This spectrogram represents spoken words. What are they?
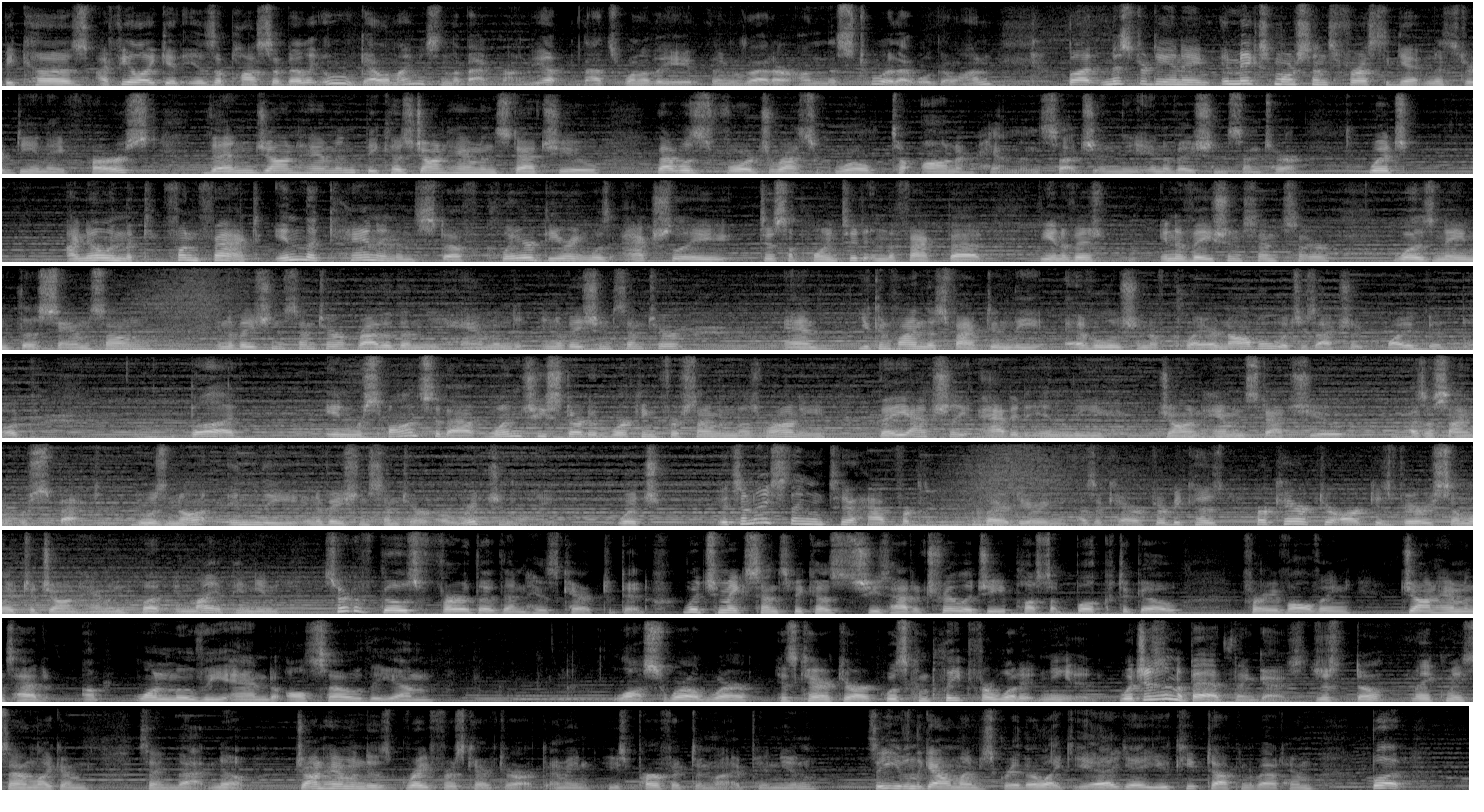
Because I feel like it is a possibility. Ooh, Gallimimus in the background. Yep, that's one of the things that are on this tour that will go on. But Mr. DNA, it makes more sense for us to get Mr. DNA first, then John Hammond, because John Hammond's statue that was for Jurassic World to honor him and such in the Innovation Center. Which, I know in the. Fun fact, in the canon and stuff, Claire Dearing was actually disappointed in the fact that the Innovation, Innovation Center was named the Samsung Innovation Center rather than the Hammond Innovation Center. And you can find this fact in the Evolution of Claire novel, which is actually quite a good book. But in response to that, when she started working for Simon Masrani, they actually added in the John Hammond statue as a sign of respect. It was not in the Innovation Center originally, which it's a nice thing to have for Claire Dearing as a character because her character arc is very similar to John Hammond, but in my opinion, sort of goes further than his character did, which makes sense because she's had a trilogy plus a book to go for evolving. John Hammond's had uh, one movie and also the um, Lost World, where his character arc was complete for what it needed, which isn't a bad thing, guys. Just don't make me sound like I'm saying that. No, John Hammond is great for his character arc. I mean, he's perfect in my opinion. See, even the Gallimimus Gray, they're like, yeah, yeah, you keep talking about him. But,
